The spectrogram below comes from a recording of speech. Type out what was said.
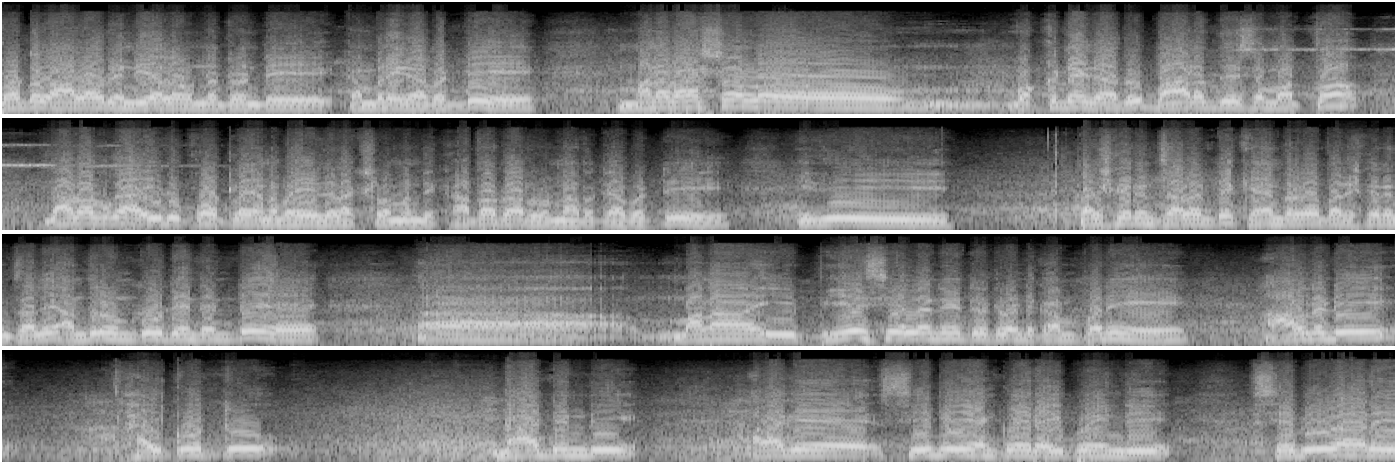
టోటల్ ఆల్ ఓవర్ ఇండియాలో ఉన్నటువంటి కంపెనీ కాబట్టి మన రాష్ట్రంలో ఒక్కటే కాదు భారతదేశం మొత్తం దాదాపుగా ఐదు కోట్ల ఎనభై ఐదు లక్షల మంది ఖాతాదారులు ఉన్నారు కాబట్టి ఇది పరిష్కరించాలంటే కేంద్రమే పరిష్కరించాలి. అందులో ఇంకోటి ఏంటంటే మన ఈ పిఎస్సిఎల్ అనేటటువంటి కంపెనీ ఆల్రెడీ హైకోర్టు దాటింది. అలాగే సిబిఐ ఎంక్వైరీ అయిపోయింది. సెబీ వారి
